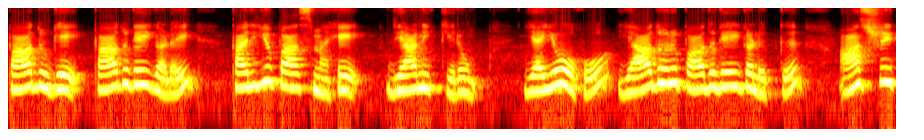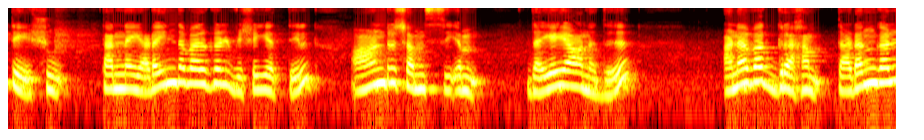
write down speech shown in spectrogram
பாதுகே பாதுகைகளை பரியுபாஸ்மகே தியானிக்கிறோம். யயோகோ யாதொரு பாதுகைகளுக்கு ஆஸ்ரிதேஷு. தன்னை அடைந்தவர்கள் விஷயத்தில் ஆண்டு சம்சியம் தயையானது அனவக்கிரகம் தடங்கள்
